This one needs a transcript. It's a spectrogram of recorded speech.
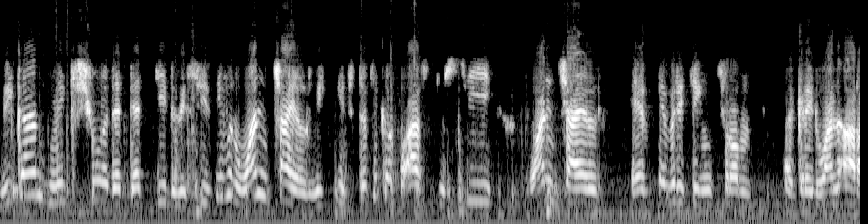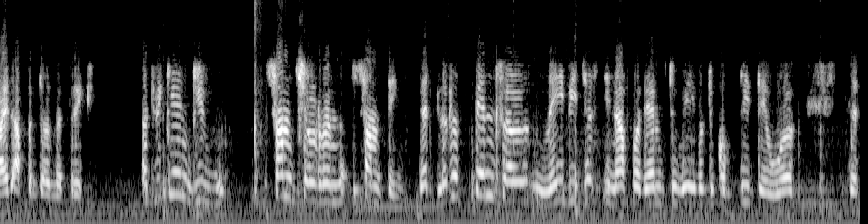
We can't make sure that that kid receives even one child. We, it's difficult for us to see one child have everything from a grade one right up until matric. But we can give some children something. That little pencil may be just enough for them to be able to complete their work. That,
